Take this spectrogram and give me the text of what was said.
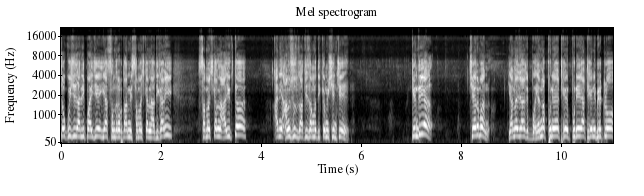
चौकशी झाली पाहिजे. या संदर्भात आम्ही समाजकल्याण अधिकारी समाज कल्याण आयुक्त आणि अनुसूचित जाती जमाती कमिशनचे केंद्रीय चेअरमन यांना ज्या यांना पुणे या ठिकाणी पुणे या ठिकाणी भेटलो.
